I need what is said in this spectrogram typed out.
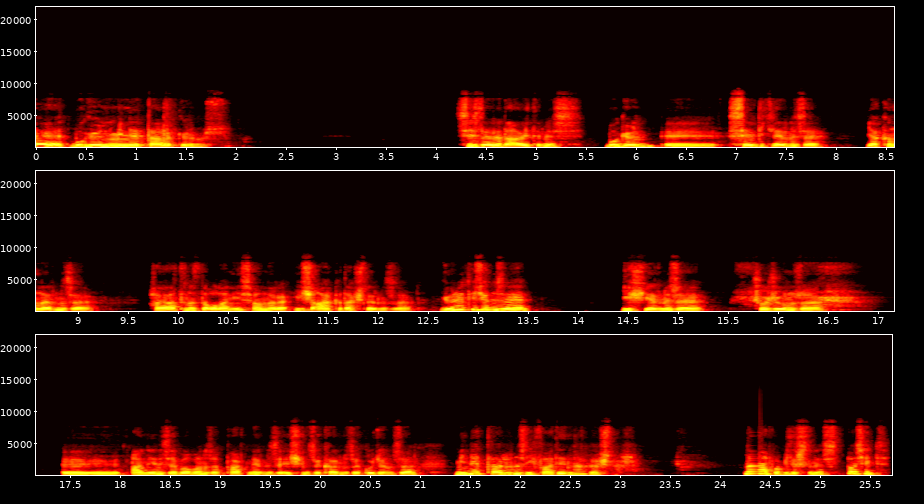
Evet, bugün minnettarlık günümüz. Sizlere davetimiz bugün e, sevdiklerinize, yakınlarınıza, hayatınızda olan insanlara, iş arkadaşlarınıza, yöneticinize, iş yerinize, çocuğunuza, e, annenize, babanıza, partnerinize, eşinize, karınıza, kocanıza minnettarlığınızı ifade edin arkadaşlar. Ne yapabilirsiniz? Basit,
